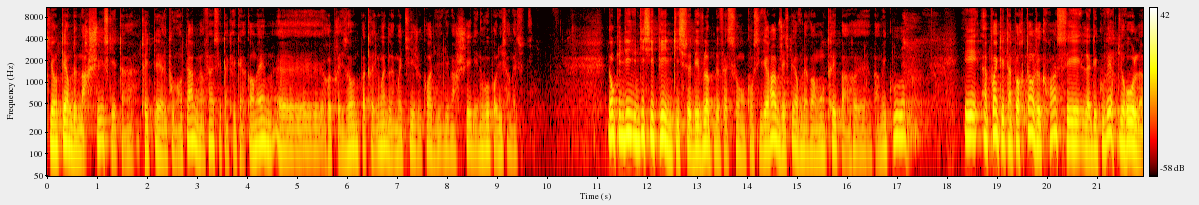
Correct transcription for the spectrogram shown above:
qui en termes de marché, ce qui est un critère épouvantable, mais enfin c'est un critère quand même, représente pas très loin de la moitié, je crois, du, marché des nouveaux produits pharmaceutiques. Donc une, discipline qui se développe de façon considérable, j'espère vous l'avoir montré par, par mes cours, et un point qui est important, je crois, c'est la découverte du rôle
